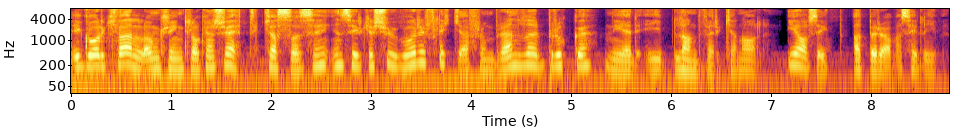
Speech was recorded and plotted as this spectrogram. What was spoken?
Igår kväll omkring klockan 21 kastade sig en cirka 20-årig flicka från Brändlerbrucke ned i Landwehrkanalen i avsikt att beröva sig livet.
